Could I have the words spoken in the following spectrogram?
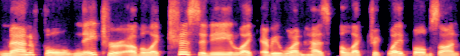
manifold nature of electricity, like everyone has electric light bulbs on,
